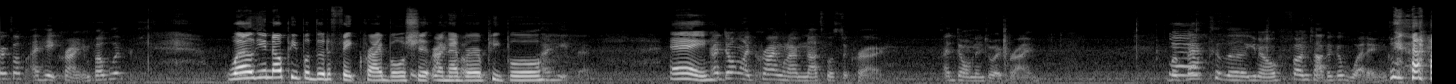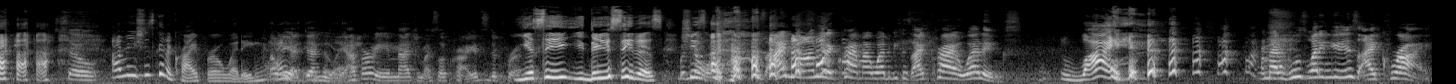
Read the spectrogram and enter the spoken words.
First off, I hate crying in public. Well, you know, people do the fake cry bullshit whenever people. I hate that. Hey, I don't like crying when I'm not supposed to cry. I don't enjoy crying. But Yeah. back to the, you know, fun topic of weddings. So I mean, she's gonna cry for a wedding. oh I- yeah, definitely. yeah. I've already imagined myself crying. It's depressing. You see, you do you see this? But she's no, I know I'm gonna cry at my wedding because I cry at weddings. why? No matter whose wedding it is, I cry.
